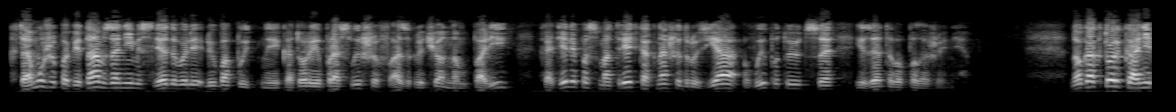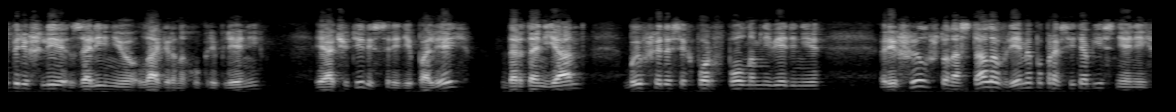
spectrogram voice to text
К тому же по пятам за ними следовали любопытные, которые, прослышав о заключенном пари, хотели посмотреть, как наши друзья выпутаются из этого положения. Но как только они перешли за линию лагерных укреплений и очутились среди полей, Д'Артаньян, бывший до сих пор в полном неведении, решил, что настало время попросить объяснений.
